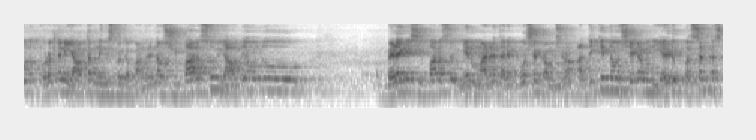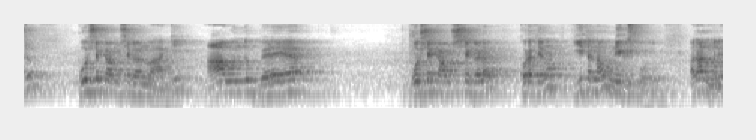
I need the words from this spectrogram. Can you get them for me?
ಒಂದು ಕೊರತೆನ ಯಾವ ಥರ ನಿಗಿಸ್ಬೇಕಪ್ಪ ಅಂದರೆ ನಾವು ಶಿಫಾರಸು ಯಾವುದೇ ಒಂದು ಬೆಳೆಗೆ ಶಿಫಾರಸು ಏನು ಮಾಡಿರ್ತಾರೆ ಪೋಷಕಾಂಶನ, ಅದಕ್ಕಿಂತ ಒಂದು ಶೇಕಡ ಒಂದು ಎರಡು ಪರ್ಸೆಂಟಷ್ಟು ಪೋಷಕಾಂಶಗಳನ್ನು ಹಾಕಿ ಆ ಒಂದು ಬೆಳೆಯ ಪೋಷಕಾಂಶಗಳ ಕೊರತೆಯನ್ನು ಈ ಥರ ನಾವು ನೀಗಿಸ್ಬೋದು. ಅದಾದಮೇಲೆ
